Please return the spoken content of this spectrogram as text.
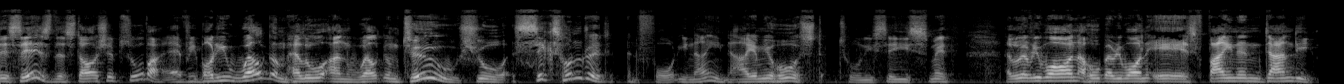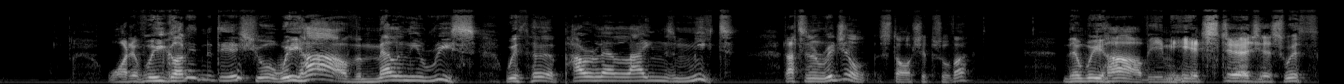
This is the Starship Sofa. Everybody, welcome, hello, and welcome to show 649. I am your host, Tony C. Smith. Hello, everyone. I hope everyone is fine and dandy. What have we got in today's show? We have Melanie Rees with her Parallel Lines Meet. That's an original Starship Sofa. Then we have Amy H. Sturgis with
